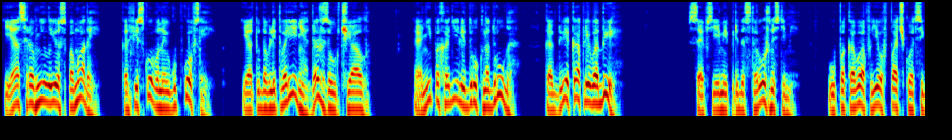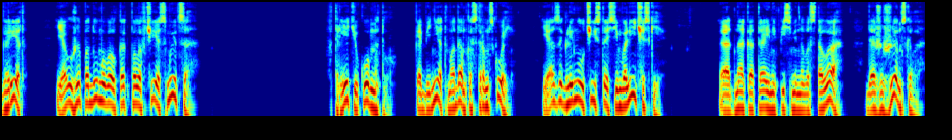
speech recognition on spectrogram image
я сравнил ее с помадой, конфискованной у Губковской, и от удовлетворения даже заурчал. Они походили друг на друга, как две капли воды. Со всеми предосторожностями, упаковав ее в пачку от сигарет, я уже подумывал, как половчее смыться. В третью комнату, кабинет мадам Костромской, я заглянул чисто символически. Однако тайны письменного стола, даже женского,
